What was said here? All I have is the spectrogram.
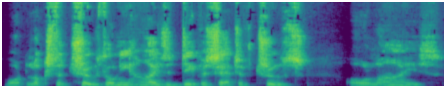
What looks the truth only hides a deeper set of truths or lies.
